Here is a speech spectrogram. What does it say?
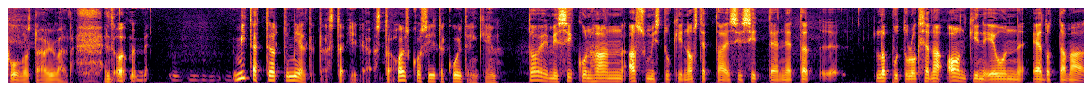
kuulostaa hyvältä. Et, mitä te olette mieltä tästä ideasta? Olisiko siitä kuitenkin toimisi, kunhan asumistuki nostettaisiin sitten, että äh, lopputuloksena onkin EUn ehdottama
